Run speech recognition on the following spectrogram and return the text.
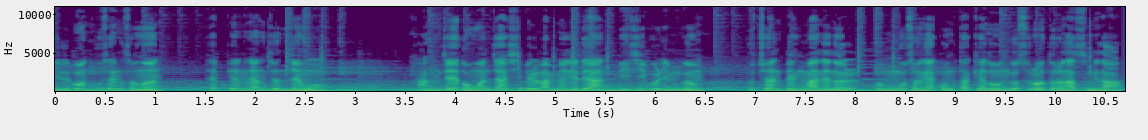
일본 후생성은 태평양 전쟁 후 강제 동원자 11만 명에 대한 미지불 임금 9,100만 엔을 법무성에 공탁해 놓은 것으로 드러났습니다.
